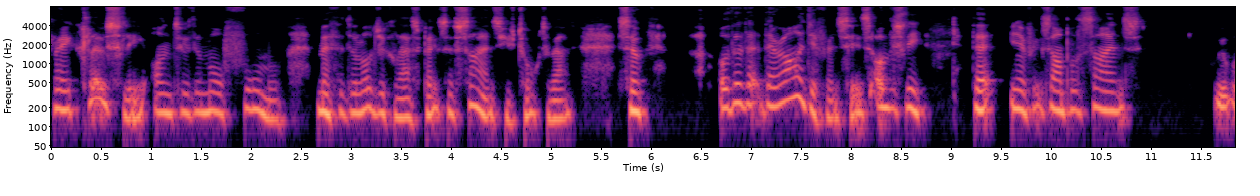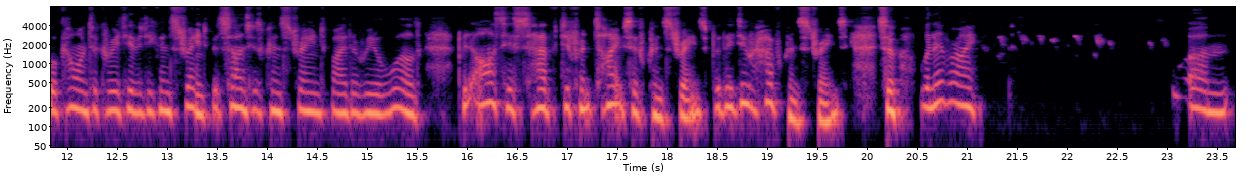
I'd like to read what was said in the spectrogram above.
very closely onto the more formal methodological aspects of science you've talked about. So although that there are differences, obviously that, you know, for example, science we will come on to creativity constraints, but science is constrained by the real world. But artists have different types of constraints, but they do have constraints. So whenever I um,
